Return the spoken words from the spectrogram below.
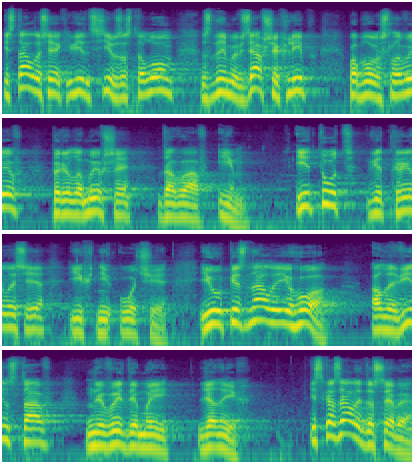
І сталося, як він сів за столом з ними, взявши хліб, поблагословив, переломивши, давав їм. І тут відкрилися їхні очі, і упізнали його, але він став невидимий для них. І сказали до себе:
